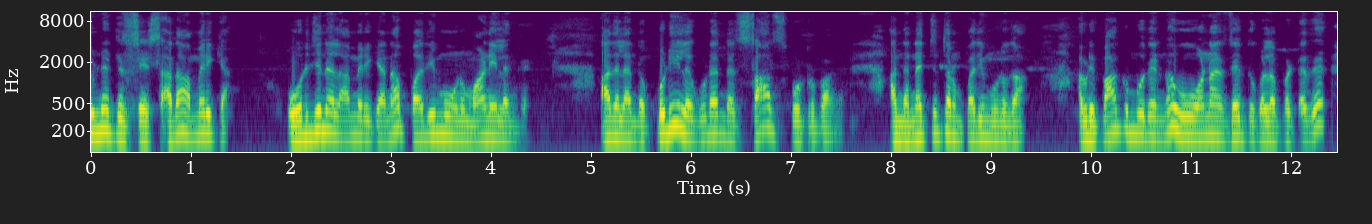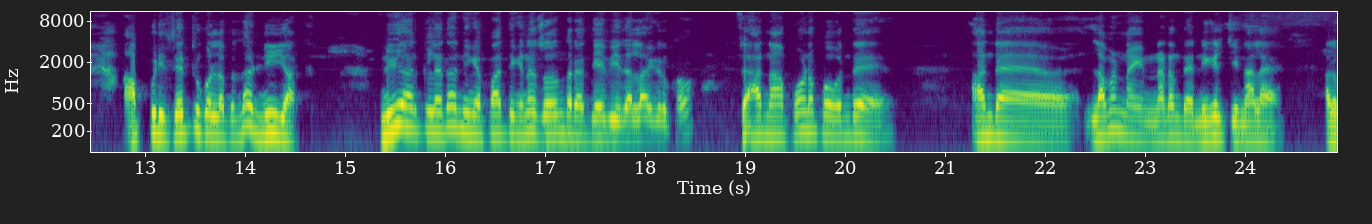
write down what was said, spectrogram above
யுனைடெட் ஸ்டேட்ஸ் அதான் அமெரிக்கா. ஒரிஜினல் அமெரிக்கானா பதிமூணு மாநிலங்கள். அதில் அந்த கொடியில் கூட அந்த ஸ்டார்ஸ் போட்டிருப்பாங்க. அந்த நட்சத்திரம் பதிமூணு தான் அப்படி பார்க்கும்போது என்ன ஒவ்வொன்றா சேர்த்து கொள்ளப்பட்டது. அப்படி சேர்த்து கொள்ளப்பட்டது நியூயார்க் நியூயார்க்கில் தான் நீங்கள் பார்த்தீங்கன்னா சுதந்திர தேவி இதெல்லாம் இருக்கும். நான் போனப்போ வந்து அந்த லெவன் நைன் நடந்த நிகழ்ச்சினால அதை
